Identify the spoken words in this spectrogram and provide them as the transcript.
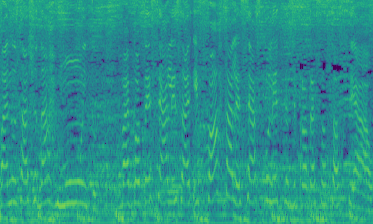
vai nos ajudar muito, vai potencializar e fortalecer as políticas de proteção social,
